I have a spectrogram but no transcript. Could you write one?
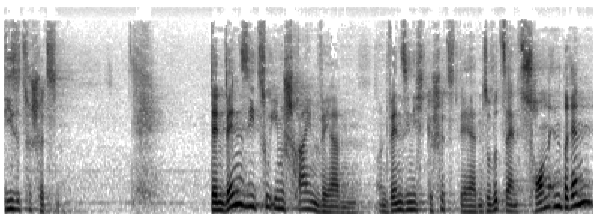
diese zu schützen. Denn wenn sie zu ihm schreien werden und wenn sie nicht geschützt werden, so wird sein Zorn entbrennen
